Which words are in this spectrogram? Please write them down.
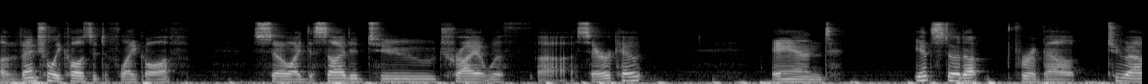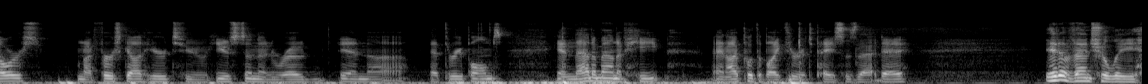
eventually caused it to flake off. So I decided to try it with uh, Cerakote, and it stood up for about two hours when I first got here to Houston and rode in uh, at Three Palms. In that amount of heat, and I put the bike through its paces that day, it eventually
